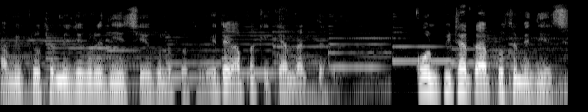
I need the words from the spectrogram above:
আমি প্রথমে যেগুলো দিয়েছি, এগুলো প্রথমে। এটা আপনাকে খেয়াল রাখতে হবে। কোন পিঠাটা প্রথমে দিয়েছে?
